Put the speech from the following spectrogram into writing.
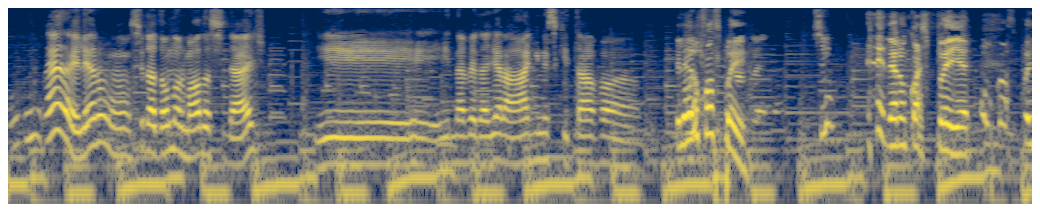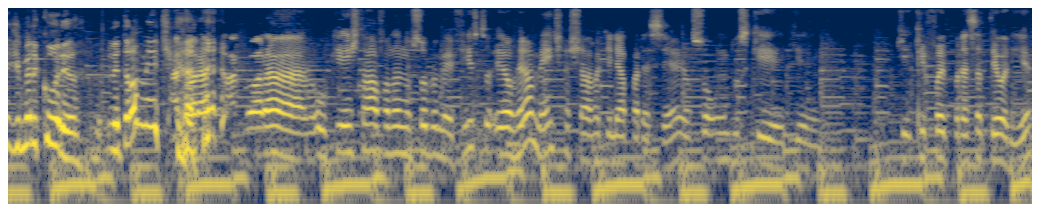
Um, um, era, ele era um, cidadão normal da cidade. E, e, na verdade era a Agnes que tava. Ele era um cosplay. Sim. Ele era um cosplayer. Um cosplay de Mercúrio, literalmente. Agora, agora, o que a gente tava falando sobre o Mephisto, eu realmente achava que ele ia aparecer. Eu sou um dos que, que, que, que foi por essa teoria.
